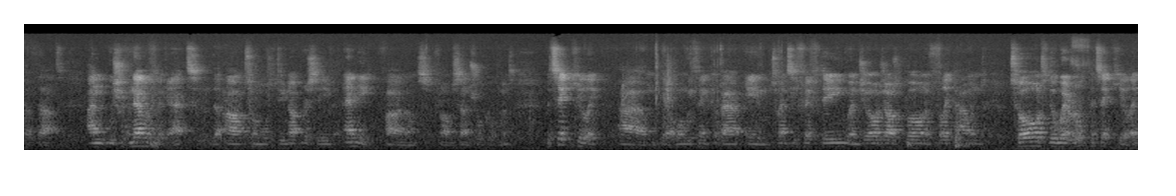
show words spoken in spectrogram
of that. And we should never forget that our tunnels do not receive any finance from central government, particularly um, you know, when we think about in 2015 when George Osborne and Philip Hammond toured the Wirral particularly,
